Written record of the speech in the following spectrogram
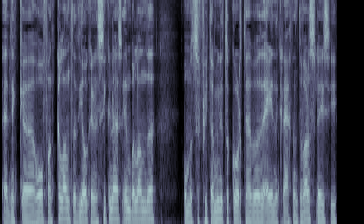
En ik hoor van klanten die ook in een ziekenhuis inbelanden. Omdat ze vitamine tekort hebben. De ene krijgt een dwarslesie.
